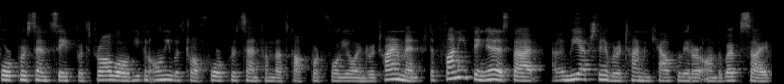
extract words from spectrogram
4% safe withdrawal. You can only withdraw 4% from that stock portfolio in retirement. The funny thing is that we actually have a retirement calculator on the website,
